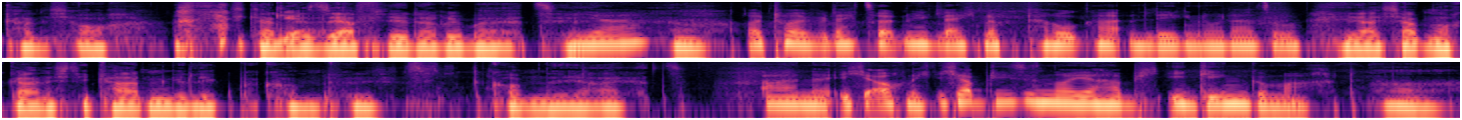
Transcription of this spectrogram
kann ich auch. Ich kann dir sehr viel darüber erzählen. Ja? ja. Oh toll, vielleicht sollten wir gleich noch Tarotkarten legen oder so. Ja, ich habe noch gar nicht die Karten gelegt bekommen für das kommende Jahr jetzt. Ah, ne, ich auch nicht. Ich habe dieses neue habe ich I Ging gemacht. Ah.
